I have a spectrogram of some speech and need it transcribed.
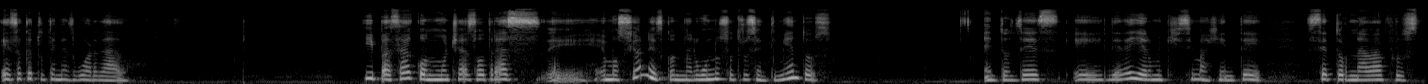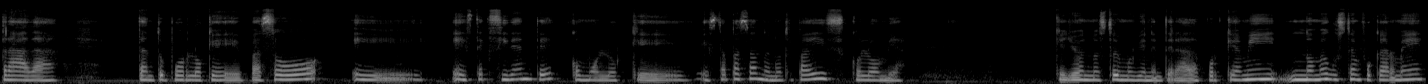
eso que tú tienes guardado. Y pasa con muchas otras eh, emociones, con algunos otros sentimientos. Entonces, el día de ayer muchísima gente se tornaba frustrada, tanto por lo que pasó eh, este accidente como lo que está pasando en otro país, Colombia. que yo no estoy muy bien enterada, porque a mí no me gusta enfocarme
